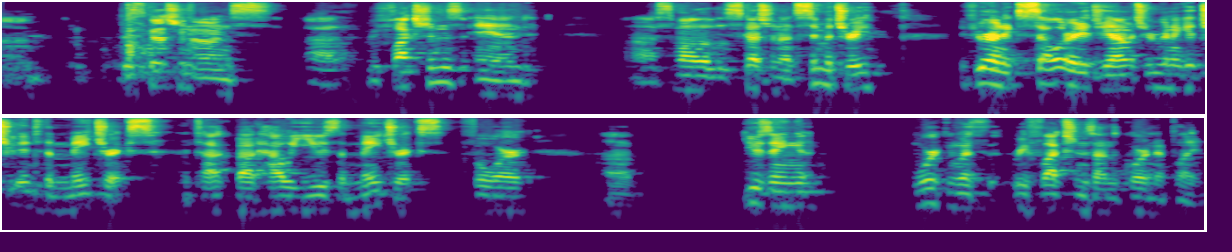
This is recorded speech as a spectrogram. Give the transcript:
uh, discussion on uh, reflections and a uh, small little discussion on symmetry. If you're in accelerated geometry, we're going to get you into the matrix and talk about how we use the matrix for uh, using working with reflections on the coordinate plane.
